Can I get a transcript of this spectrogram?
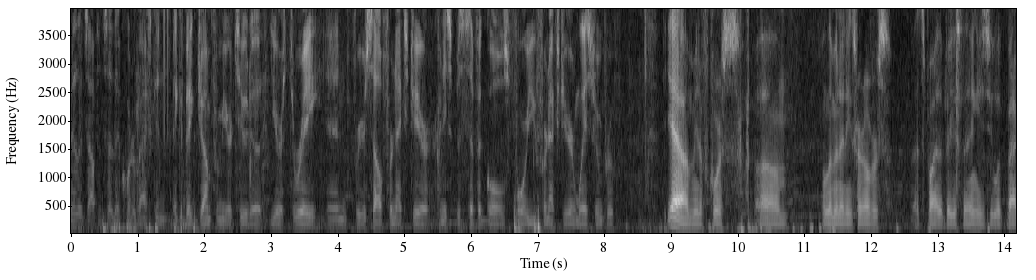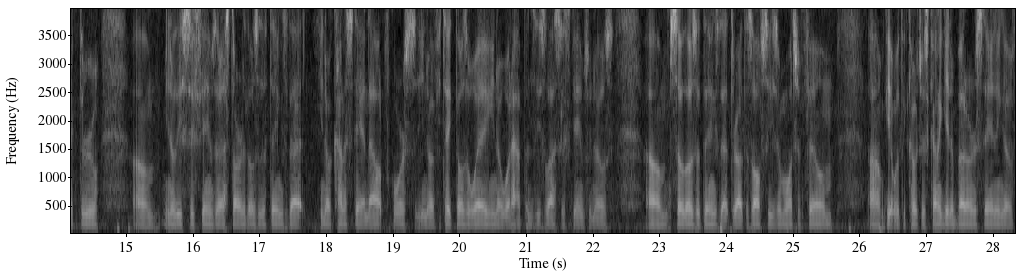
It's often said that quarterbacks can make a big jump from year two to year three. And for yourself for next year, any specific goals for you for next year and ways to improve? Yeah, I mean, of course, um, eliminating turnovers that's probably the biggest thing. As you look back through, um, you know, these six games that I started, those are the things that you know kind of stand out. Of course, you know, if you take those away, you know what happens these last six games. Who knows? Um, so those are things that throughout this offseason, watching film, um, getting with the coaches, kind of get a better understanding of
